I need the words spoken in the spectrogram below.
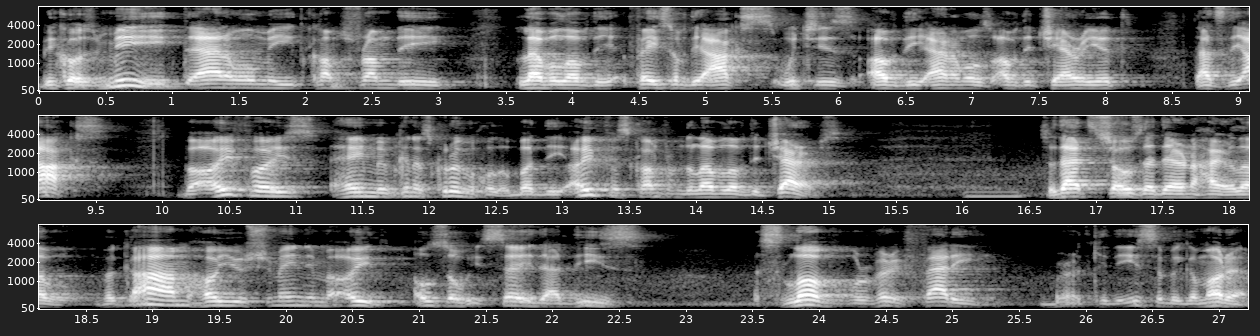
because meat, the animal meat, comes from the level of the face of the ox, which is of the animals of the chariot. That's the ox. But the oifas come from the level of the cherubs. So that shows that they're on a higher level. Also, we say that these slav were very fatty bird kidiisa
